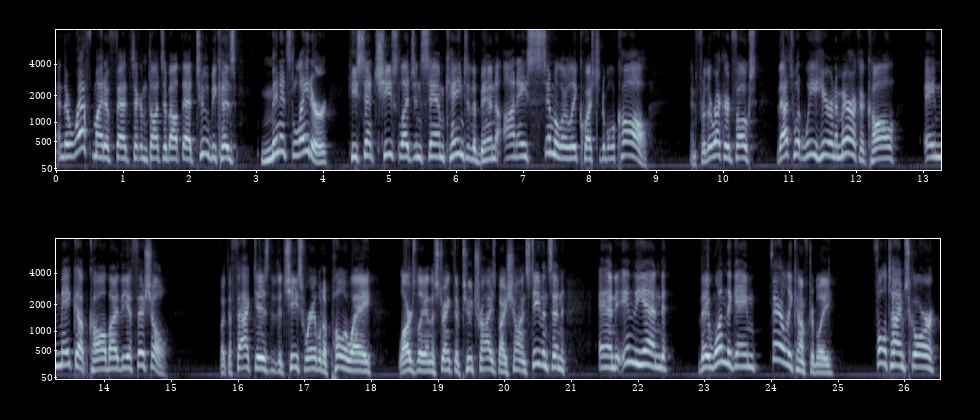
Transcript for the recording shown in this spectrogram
And the ref might have had second thoughts about that too, because minutes later, he sent Chiefs legend Sam Cane to the bin on a similarly questionable call. And for the record, folks, that's what we here in America call a makeup call by the official. But the fact is that the Chiefs were able to pull away, largely on the strength of two tries by Shaun Stevenson, and in the end, they won the game fairly comfortably. Full time score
